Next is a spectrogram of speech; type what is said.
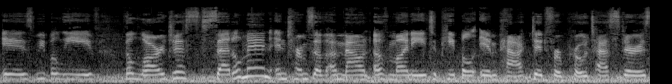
is we believe the largest settlement in terms of amount of money to people impacted for protesters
